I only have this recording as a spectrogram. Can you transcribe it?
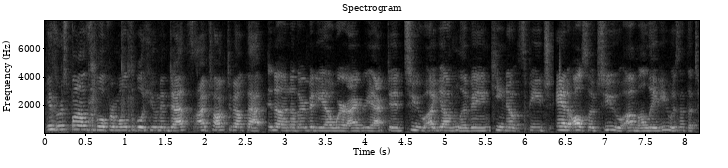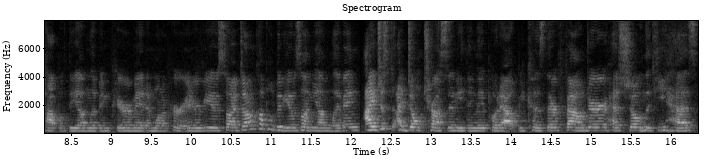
is responsible for multiple human deaths. I've talked about that in another video where I reacted to a Young Living keynote speech and also to um, a lady who was at the top of the Young Living pyramid in one of her interviews. So I've done a couple videos on Young Living. I just, I don't trust anything they put out because their founder has shown that he has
